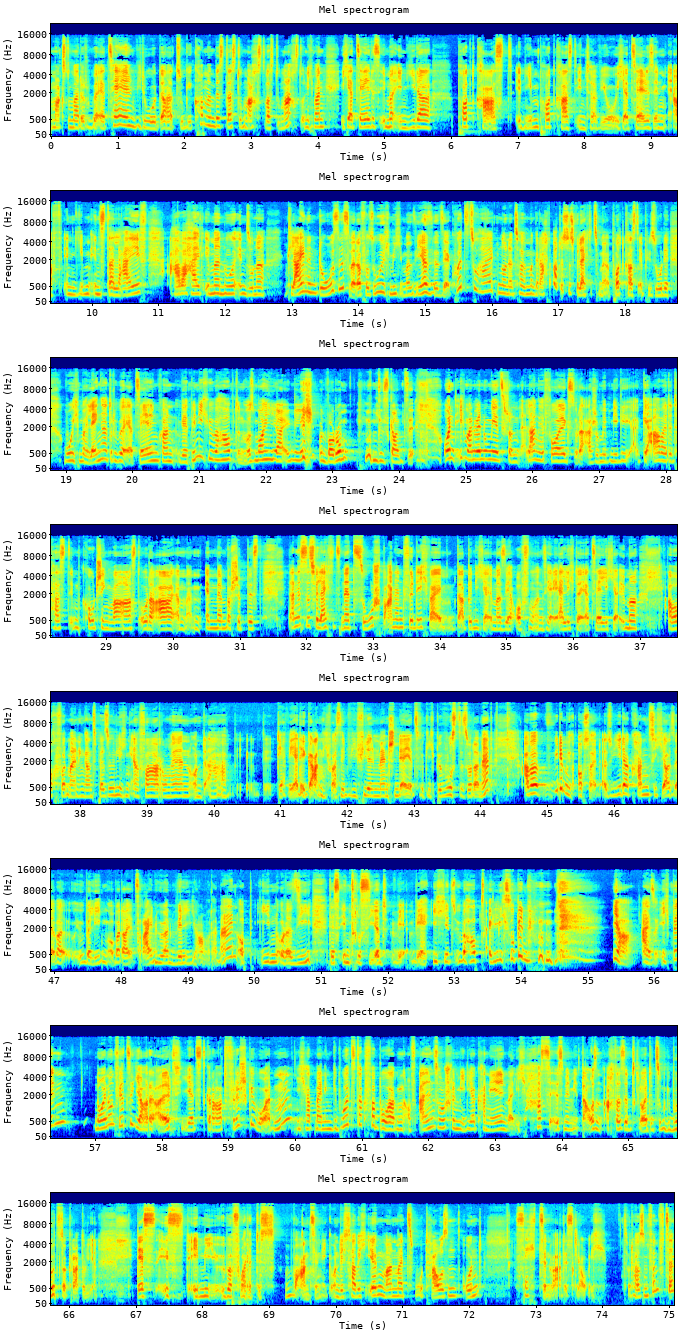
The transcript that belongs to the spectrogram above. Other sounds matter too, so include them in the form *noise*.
magst du mal darüber erzählen, wie du dazu gekommen bist, dass du machst, was du machst. Und ich meine, ich erzähle das immer in jeder Podcast, in jedem Podcast-Interview. Ich erzähle es in, in jedem Insta-Live, aber halt immer nur in so einer kleinen Dosis, weil da versuche ich mich immer sehr, sehr, sehr kurz zu halten. Und jetzt habe ich mir gedacht, oh, das ist vielleicht jetzt mal eine Podcast-Episode, wo ich mal länger darüber erzählen kann, wer bin ich überhaupt und was mache ich hier eigentlich und warum *laughs* das Ganze. Und ich meine, wenn du mir jetzt schon lange folgst oder auch schon mit mir ge gearbeitet hast, im Coaching warst oder auch im, im Membership bist, dann ist es vielleicht jetzt nicht so spannend für dich, weil da bin ich ja immer sehr offen und sehr ehrlich da erzähle ich ja immer auch von meinen ganz persönlichen Erfahrungen und äh, der Werdegang. Ich weiß nicht, wie vielen Menschen der jetzt wirklich bewusst ist oder nicht. Aber wie dem auch seid. Also jeder kann sich ja selber überlegen, ob er da jetzt reinhören will, ja oder nein, ob ihn oder sie das interessiert, wer, wer ich jetzt überhaupt eigentlich so bin. *laughs* ja, also ich bin 49 Jahre alt, jetzt gerade frisch geworden. Ich habe meinen Geburtstag verborgen auf allen Social Media Kanälen, weil ich hasse es, wenn mir 1078 Leute zum Geburtstag gratulieren. Das ist eben überfordert das wahnsinnig. Und das habe ich irgendwann mal 2016 war das, glaube ich. 2015?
